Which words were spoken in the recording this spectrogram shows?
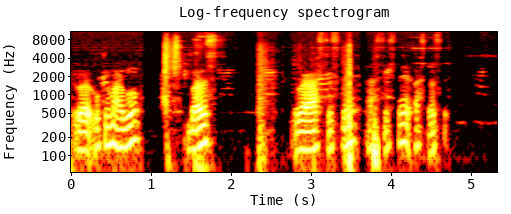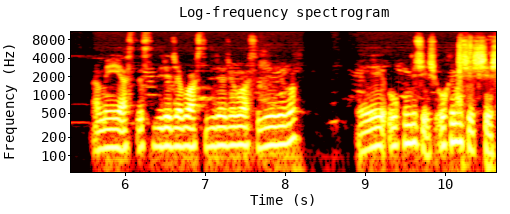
এবার ওকে মারবো। বাস। এবার আস্তে আস্তে আস্তে আস্তে আস্তে আস্তে। আমি আস্তে আস্তে ধীরে যাব, আস্তে ধীরে যাব, আস্তে ধীরে যাব। এ, ও কিন্তু শেষ, ও কিন্তু শেষ শেষ।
